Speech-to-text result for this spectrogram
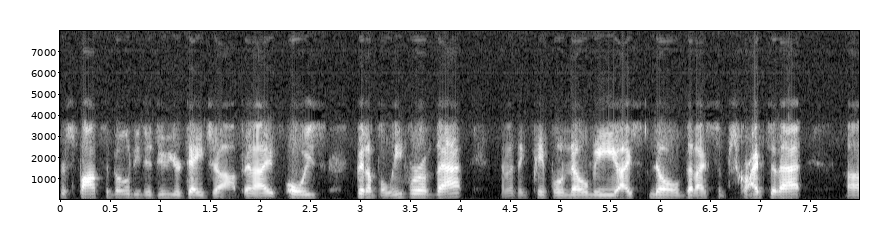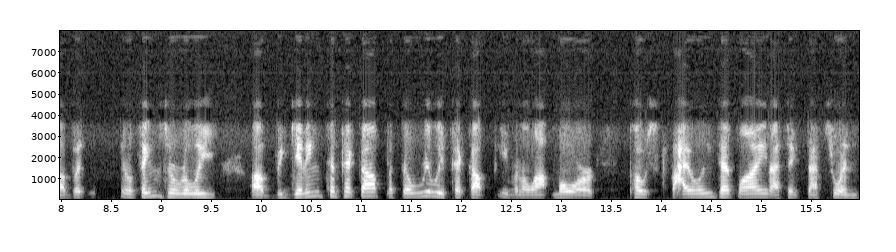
responsibility to do your day job, and I've always been a believer of that. And I think people who know me, I know that I subscribe to that. Uh, but you know, things are really uh, beginning to pick up, but they'll really pick up even a lot more post filing deadline. I think that's when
